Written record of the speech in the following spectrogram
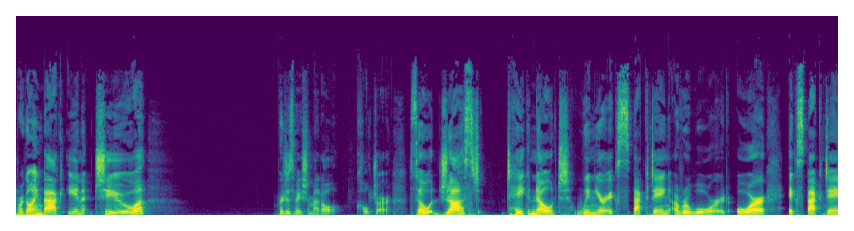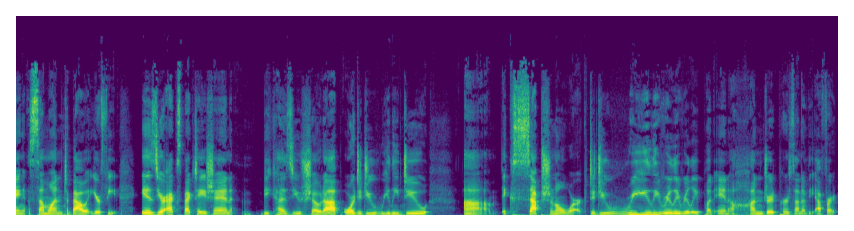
we're going back into participation medal culture. So just take note when you're expecting a reward or expecting someone to bow at your feet. Is your expectation because you showed up or did you really do um, exceptional work? Did you really, really, really put in a hundred percent of the effort?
